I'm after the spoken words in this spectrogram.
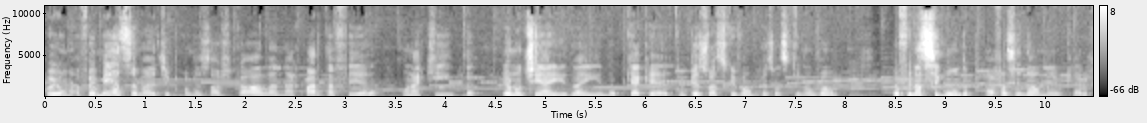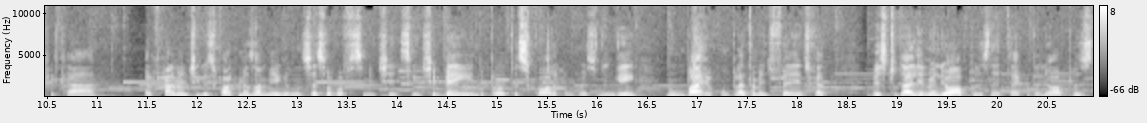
Foi, uma, foi meia semana, tipo, começou a aula na quarta-feira ou na quinta. Eu não tinha ido ainda, porque aqui é- tem pessoas que vão, pessoas que não vão. Eu fui na segunda. Aí eu falei assim, não, mas eu quero ficar. Quero ficar na minha antiga escola com meus amigos. Não sei se eu vou se sentir, bem indo pra outra escola, que eu não conheço ninguém, num bairro completamente diferente. Que é- eu estudar ali no Heliópolis, né? Técnico do Heliópolis,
